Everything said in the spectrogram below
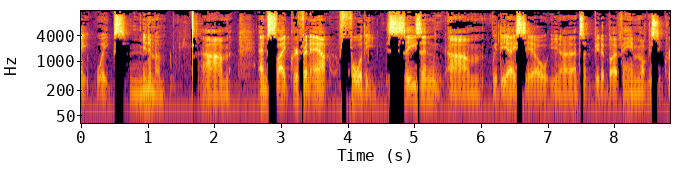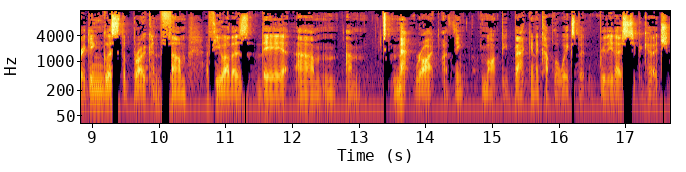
eight weeks minimum. Um, and Slade Griffin out for the season um, with the ACL. You know, that's a bit of both for him. Obviously, Greg Inglis, the broken thumb, a few others there. Um, um, Matt Wright, I think, might be back in a couple of weeks, but really those Supercoach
